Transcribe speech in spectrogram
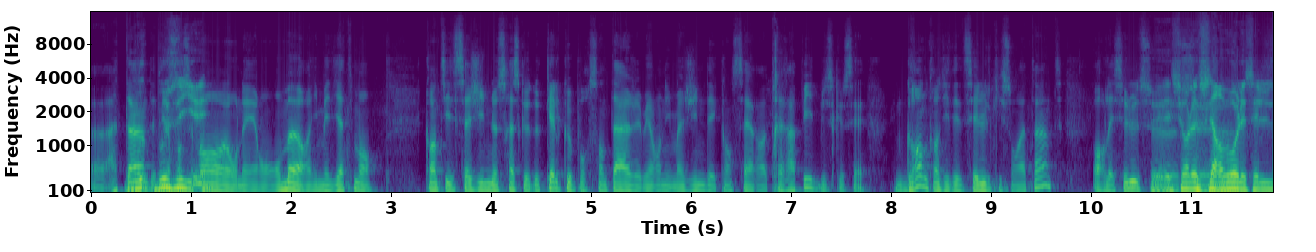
atteintes, eh bien, bousillées. forcément, on, est, on, meurt immédiatement. Quand il s'agit ne serait-ce que de quelques pourcentages, eh bien, on imagine des cancers très rapides, puisque c'est une grande quantité de cellules qui sont atteintes. Or, les cellules se... Et sur le cerveau, les cellules,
